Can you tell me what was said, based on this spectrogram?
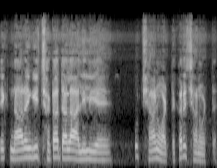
एक नारंगी छटा त्याला आलेली आहे. खूप छान वाटतंय. खरंच छान वाटतंय.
